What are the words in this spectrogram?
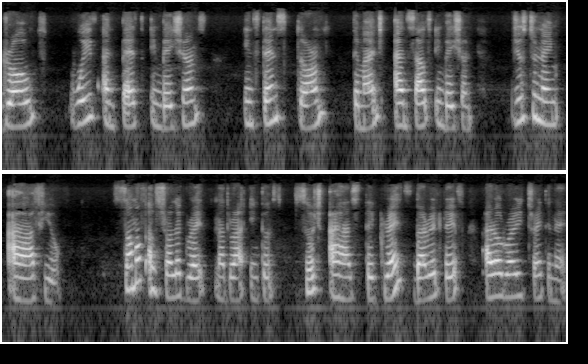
droughts, weed and pest invasions, instant storm damage, and salt invasion, just to name a few. Some of Australia's great natural icons, such as the Great Barrier Reef, are already threatened.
